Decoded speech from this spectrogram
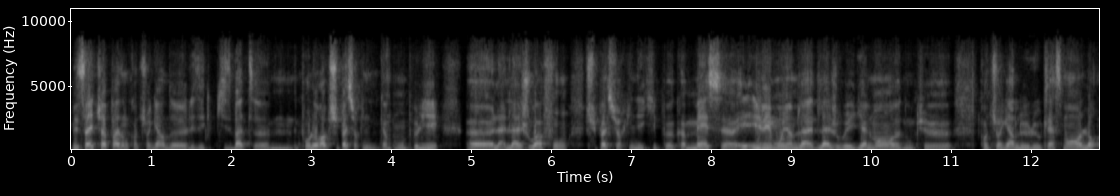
Mais c'est vrai que tu vois, par exemple, quand tu regardes euh, les équipes qui se battent euh, pour l'Europe, je suis pas sûr qu'une équipe comme Montpellier euh, la, la joue à fond. Je suis pas sûr qu'une équipe comme Metz euh, ait, ait les moyens de la, de la jouer également. Donc, euh, quand tu regardes le, le classement, Lan-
